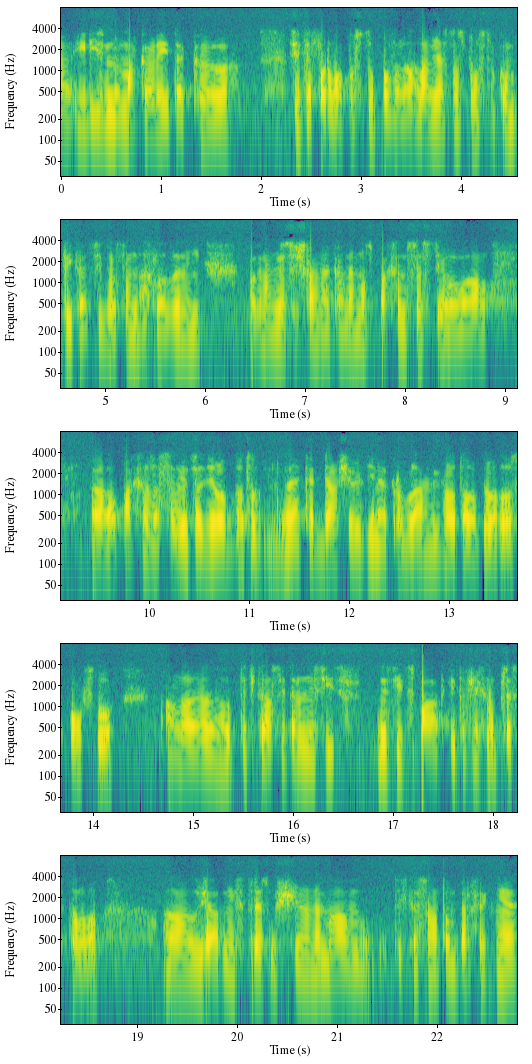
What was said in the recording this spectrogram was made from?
eh, i když jsme makali, tak eh, sice forma postupovala, ale měl jsem spoustu komplikací, byl jsem nachlazený, pak na mě sešla nějaká nemoc, pak jsem se stěhoval, opak se zase něco dělo, bylo to nějaké další rodinné problémy, bylo toho, bylo toho spoustu, ale teďka asi ten měsíc, měsíc zpátky to všechno přestalo, žádný stres už nemám, teďka jsem na tom perfektně,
